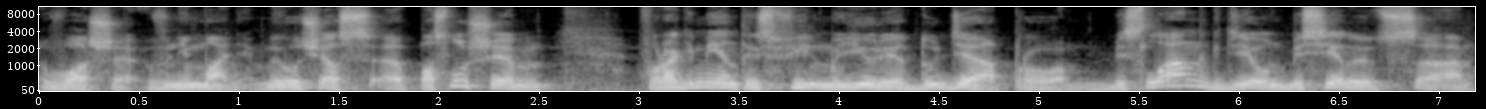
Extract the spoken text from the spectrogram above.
ваше внимание. Мы вот сейчас э, послушаем фрагмент из фильма Юрия Дудя про Беслан, где он беседует с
